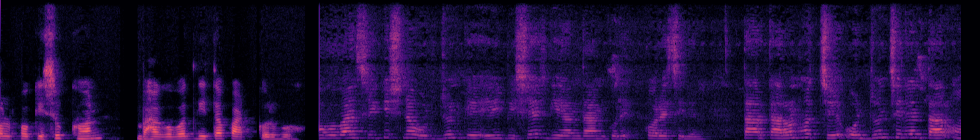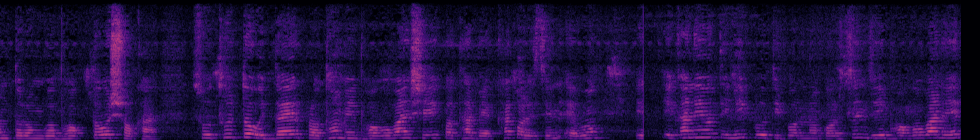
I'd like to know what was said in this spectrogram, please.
অল্প কিছুক্ষণ ভাগবত গীতা পাঠ করব। ভগবান শ্রীকৃষ্ণ অর্জুনকে এই বিশেষ জ্ঞান দান করে, করেছিলেন। তার কারণ হচ্ছে অর্জুন ছিলেন তার অন্তরঙ্গ ভক্ত ও সখা। চতুর্থ অধ্যায়ের প্রথমে ভগবান সেই কথা ব্যাখ্যা করেছেন এবং এখানেও তিনি প্রতিপন্ন করছেন যে ভগবানের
